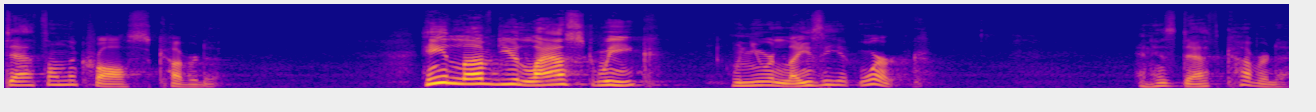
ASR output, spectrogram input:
death on the cross covered it. He loved you last week when you were lazy at work, and His death covered it.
